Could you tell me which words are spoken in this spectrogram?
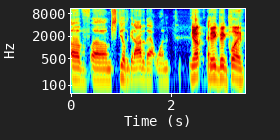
of um, Steele to get out of that one. Yep, big big play.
